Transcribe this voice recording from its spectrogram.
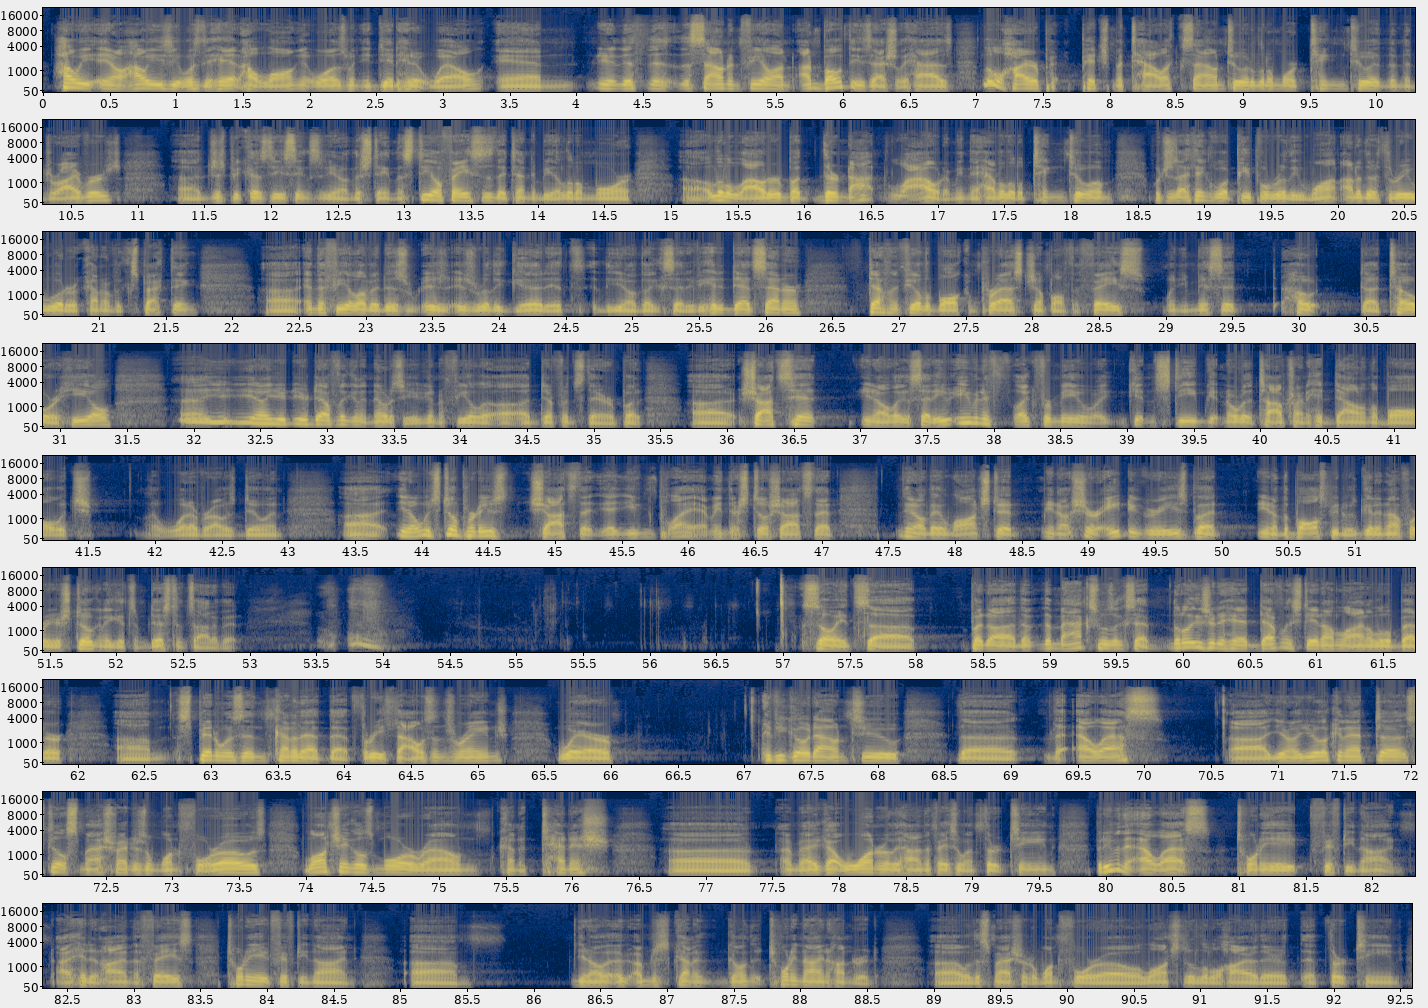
how you know how easy it was to hit, how long it was when you did hit it well, and you know, the, the, the sound and feel on, on both these actually has a little higher p- pitch metallic sound to it, a little more ting to it than the drivers. Uh, just because these things, you know, they're stainless steel faces, they tend to be a little more, uh, a little louder, but they're not loud. I mean, they have a little ting to them, which is, I think, what people really want out of their three wood or kind of expecting. Uh, and the feel of it is, is, is really good. It's you know, like I said, if you hit a dead center, definitely feel the ball compress, jump off the face. When you miss it, ho- uh, toe or heel, uh, you, you, know you're, you're definitely going to notice it. You're going to feel a, a, difference there. But uh, shots hit, you know, like I said, even if like for me, like getting steep, getting over the top, trying to hit down on the ball, which whatever I was doing. Uh, you know, we still produce shots that you can play. I mean, there's still shots that, you know, they launched it, you know, sure, eight degrees, but you know the ball speed was good enough where you're still going to get some distance out of it. So it's uh, but uh, the the max was like I said, a little easier to hit. Definitely stayed on line a little better. Um, spin was in kind of that that three thousands range where if you go down to the the LS. Uh, you know, you're looking at uh, still smash factors and 140s. Launch angles more around kind of 10 ish. Uh, I mean, I got one really high in the face. It went 13, but even the LS 28.59. I hit it high in the face 28.59. Um, you know, I'm just kind of going at 2900 uh, with a smash of 140. I launched it a little higher there at 13,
